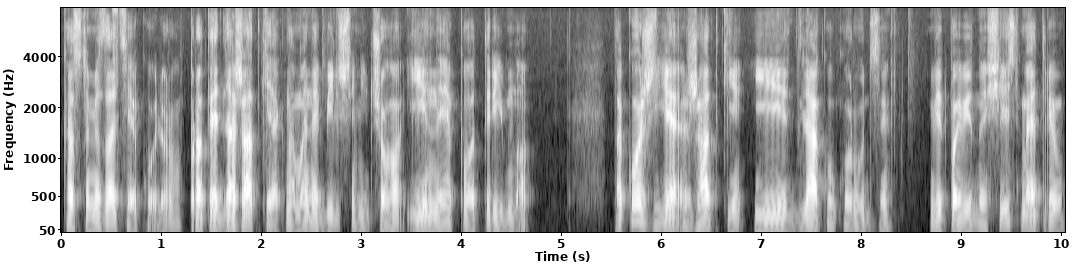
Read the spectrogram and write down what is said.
кастомізація кольору. Проте для жатки, як на мене, більше нічого і не потрібно. Також є жатки і для кукурудзи. Відповідно, 6 метрів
